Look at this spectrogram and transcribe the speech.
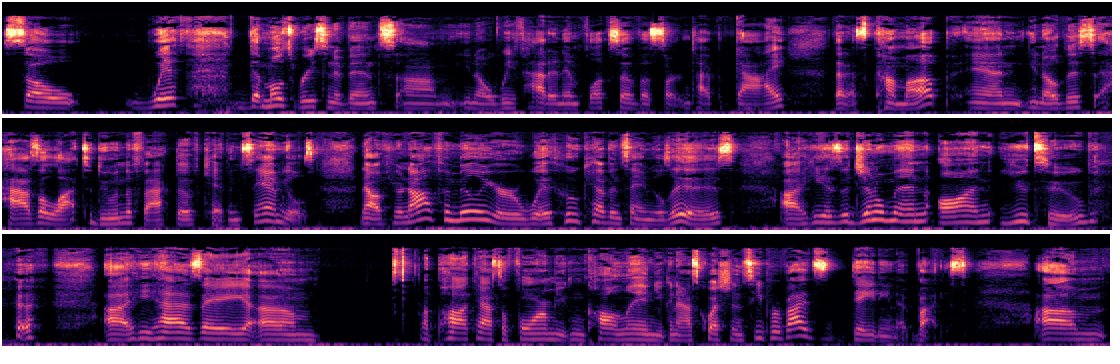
So, with the most recent events, um, you know, we've had an influx of a certain type of guy that has come up, and you know, this has a lot to do in the fact of Kevin Samuels. Now, if you're not familiar with who Kevin Samuels is, uh, he is a gentleman on YouTube. uh, he has a um, a podcast, a forum. You can call in, you can ask questions. He provides dating advice. Um,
